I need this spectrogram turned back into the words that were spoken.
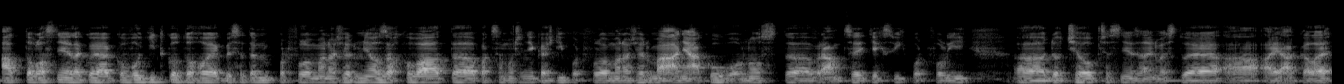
a to vlastně je takové jako vodítko toho, jak by se ten portfolio manažer měl zachovat. Pak samozřejmě každý portfolio manažer má nějakou volnost v rámci těch svých portfolií, do čeho přesně zainvestuje a, a jak, ale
